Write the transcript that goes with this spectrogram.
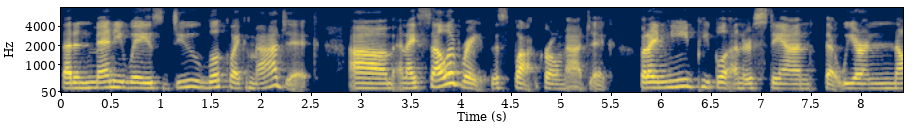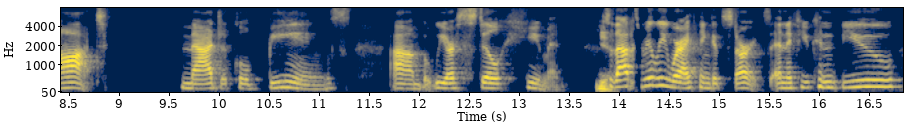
that, in many ways, do look like magic. Um, and I celebrate this Black girl magic. But I need people to understand that we are not magical beings, um, but we are still human. Yeah. So that's really where I think it starts. And if you can view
